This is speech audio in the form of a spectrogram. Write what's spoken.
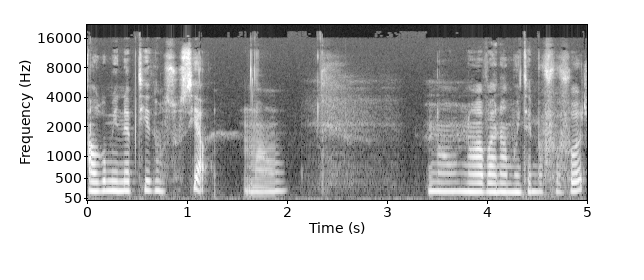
alguma inaptidão social. Não, não, não abanam muito a meu favor,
